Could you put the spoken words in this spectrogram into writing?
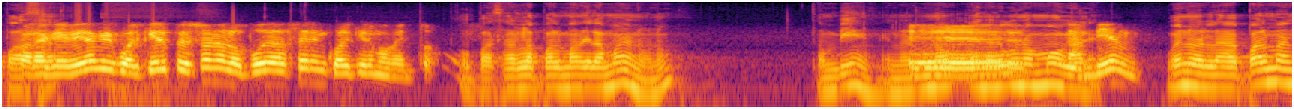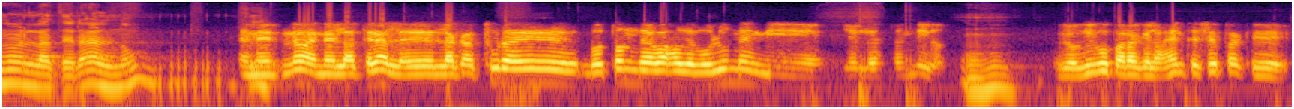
para que vea que cualquier persona lo puede hacer en cualquier momento. O pasar la palma de la mano, ¿no? También, en, eh, algunos, móviles. También. Bueno, la palma no, el lateral, ¿no? En el, no, en el lateral. Eh, la captura es botón de abajo de volumen y, el de encendido. Lo digo para que la gente sepa que,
